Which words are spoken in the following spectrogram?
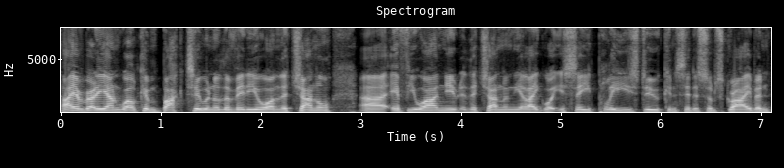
Hi everybody and welcome back to another video on the channel. Uh, if you are new to the channel and you like what you see, please do consider subscribing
